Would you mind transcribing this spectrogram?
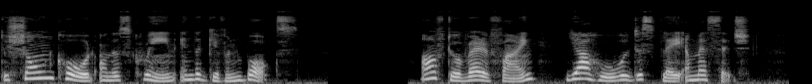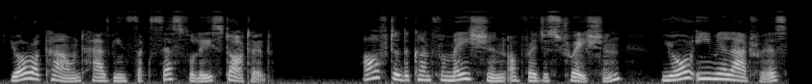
the shown code on the screen in the given box. After verifying, Yahoo will display a message. Your account has been successfully started. After the confirmation of registration, your email address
